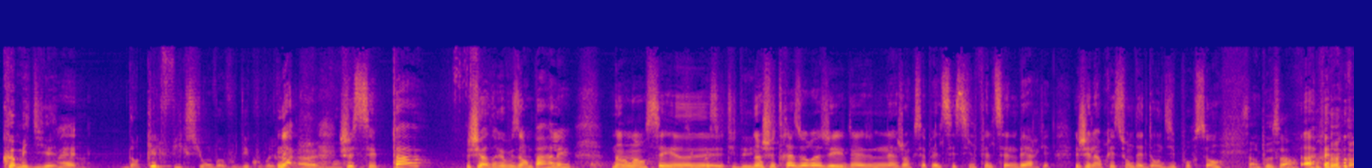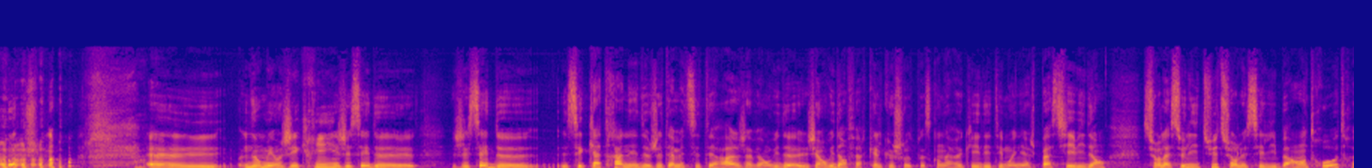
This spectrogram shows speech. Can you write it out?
comédienne. Dans quelle fiction on va vous découvrir Non, je sais pas. Je viendrai vous en parler. Non, non, c'est. euh, quoi cette idée? Non, je suis très heureuse. J'ai une, une agent qui s'appelle Cécile Felsenberg. J'ai l'impression d'être dans 10%. C'est un peu ça? Franchement. Euh, non, mais j'écris, j'essaie de. J'essaie de. Ces quatre années de Je t'aime, etc., j'avais envie de, j'ai envie d'en faire quelque chose parce qu'on a recueilli des témoignages pas si évidents sur la solitude, sur le célibat, entre autres,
